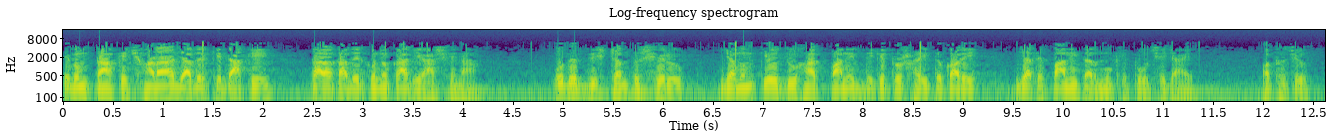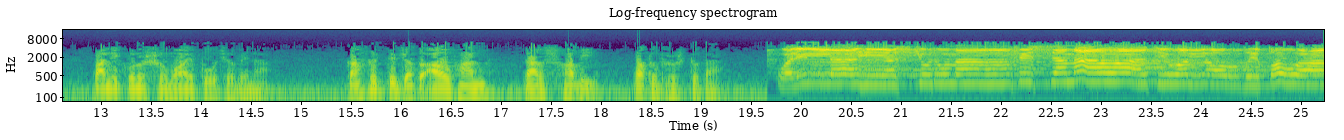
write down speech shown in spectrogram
এবং তাকে ছাড়া যাদেরকে ডাকে, তারা তাদের কোনো কাজে আসে না। ওদের দৃষ্টান্ত সেরূপ, যেমন কেউ দুহাত পানির দিকে প্রসারিত করে, যাতে পানি তার মুখে পৌঁছে যায়। অথচ পানি কোনো সময় পৌঁছবে না। কাফেরদের যত আহ্বান, তার সবই পথভ্রষ্টতা। ولله يسجد من في السماوات والأرض طوعا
